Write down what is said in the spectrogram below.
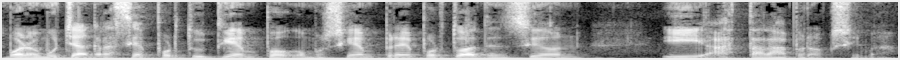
Bueno, muchas gracias por tu tiempo, como siempre, por tu atención y hasta la próxima.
